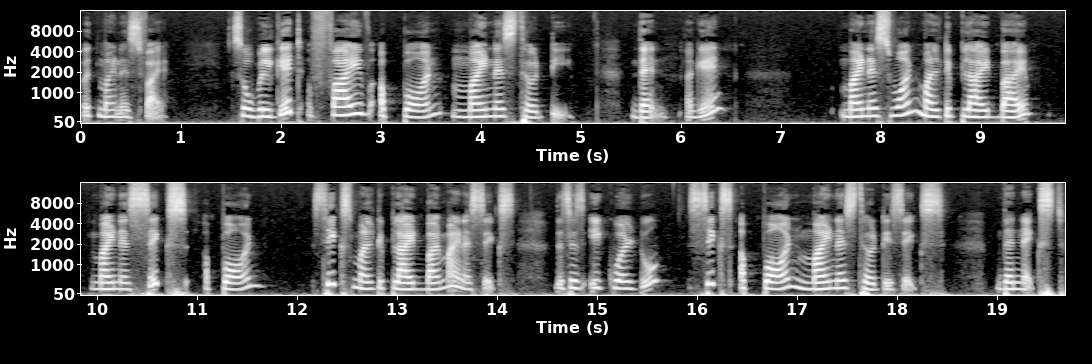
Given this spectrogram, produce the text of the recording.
with minus 5 so we'll get 5 upon minus 30 then again minus 1 multiplied by minus 6 upon 6 multiplied by minus 6 this is equal to 6 upon minus 36 then next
